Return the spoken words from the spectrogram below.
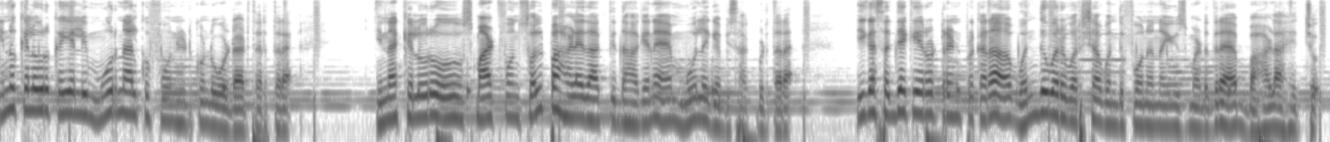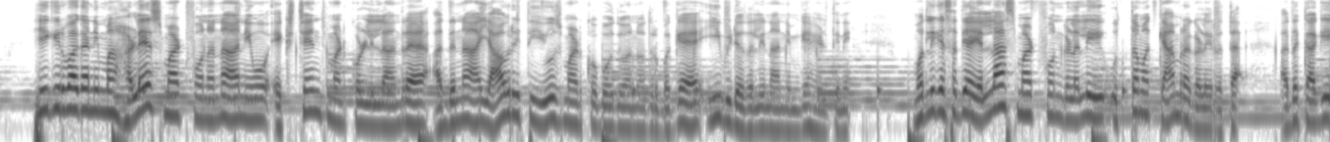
ಇನ್ನು ಕೆಲವರು ಕೈಯಲ್ಲಿ ಮೂರ್ನಾಲ್ಕು ಫೋನ್ ಹಿಡ್ಕೊಂಡು ಓಡಾಡ್ತಾ ಇರ್ತಾರೆ. ಇನ್ನು ಕೆಲವರು ಸ್ಮಾರ್ಟ್ ಫೋನ್ ಸ್ವಲ್ಪ ಹಳೇದಾಗ್ತಿದ್ದ ಹಾಗೇ ಮೂಲೆಗೆ ಬಿಸಾಕ್ಬಿಡ್ತಾರೆ. ಈಗ ಸದ್ಯಕ್ಕೆ ಇರೋ ಟ್ರೆಂಡ್ ಪ್ರಕಾರ ಒಂದೂವರೆ ವರ್ಷ ಒಂದು ಫೋನನ್ನು ಯೂಸ್ ಮಾಡಿದ್ರೆ ಬಹಳ ಹೆಚ್ಚು. ಹೀಗಿರುವಾಗ ನಿಮ್ಮ ಹಳೆ ಸ್ಮಾರ್ಟ್ಫೋನನ್ನು ನೀವು ಎಕ್ಸ್ಚೇಂಜ್ ಮಾಡ್ಕೊಳ್ಳಿಲ್ಲ ಅಂದರೆ ಅದನ್ನು ಯಾವ ರೀತಿ ಯೂಸ್ ಮಾಡ್ಕೋಬೋದು ಅನ್ನೋದ್ರ ಬಗ್ಗೆ ಈ ವಿಡಿಯೋದಲ್ಲಿ ನಾನು ನಿಮಗೆ ಹೇಳ್ತೀನಿ. ಮೊದಲಿಗೆ ಸದ್ಯ ಎಲ್ಲ ಸ್ಮಾರ್ಟ್ಫೋನ್ಗಳಲ್ಲಿ ಉತ್ತಮ ಕ್ಯಾಮ್ರಾಗಳಿರುತ್ತೆ. ಅದಕ್ಕಾಗಿ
